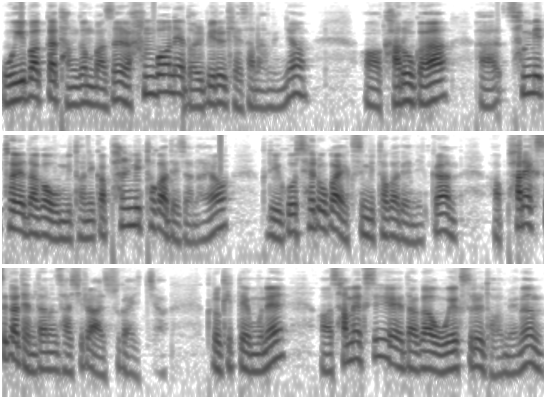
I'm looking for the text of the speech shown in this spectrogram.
오이밭과 당근밭을 한 번에 넓이를 계산하면요. 어, 가로가 3m에다가 5m니까 8m가 되잖아요. 그리고 세로가 xm가 되니까 8x가 된다는 사실을 알 수가 있죠. 그렇기 때문에 3x에다가 5x를 더하면은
